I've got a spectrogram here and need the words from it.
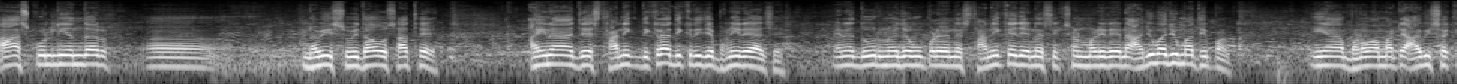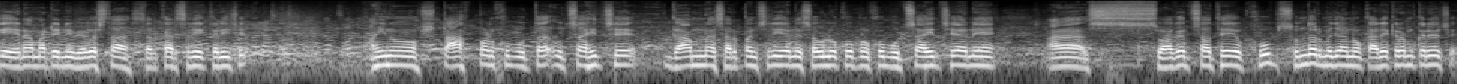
આ સ્કૂલની અંદર નવી સુવિધાઓ સાથે અહીંના જે સ્થાનિક દીકરા દીકરી જે ભણી રહ્યા છે, એને દૂર ન જવું પડે અને સ્થાનિકે જ એને શિક્ષણ મળી રહે અને આજુબાજુમાંથી પણ અહીંયા ભણવા માટે આવી શકે એના માટેની વ્યવસ્થા સરકારશ્રીએ કરી છે. અહીંનો સ્ટાફ પણ ખૂબ ઉત્સાહિત છે, ગામના સરપંચશ્રી અને સૌ લોકો પણ ખૂબ ઉત્સાહિત છે અને આ સ્વાગત સાથે ખૂબ સુંદર મજાનો કાર્યક્રમ કર્યો છે.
